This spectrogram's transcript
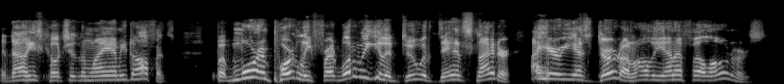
and now he's coaching the Miami Dolphins. But more importantly, Fred, what are we going to do with Dan Snyder? I hear he has dirt on all the NFL owners.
